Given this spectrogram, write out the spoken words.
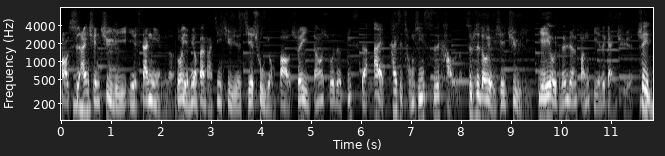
保持安全距离也三年了，多也没有办法近距离的接触拥抱，所以刚刚说的彼此的爱开始重新思考了，是不是都有一些距离？也有人人防谍的感觉，所以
